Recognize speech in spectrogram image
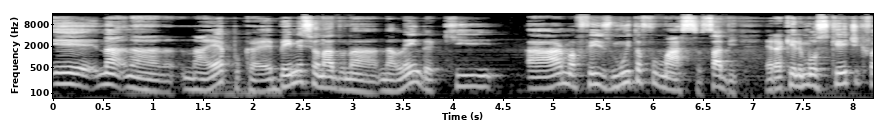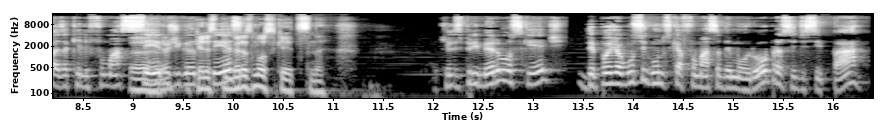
e na, na, na, época, é bem mencionado na, na lenda que a arma fez muita fumaça, sabe? Era aquele mosquete que faz aquele fumaceiro uhum, gigantesco. Aqueles primeiros mosquetes, né? Aqueles primeiros mosquetes, depois de alguns segundos que a fumaça demorou para se dissipar,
